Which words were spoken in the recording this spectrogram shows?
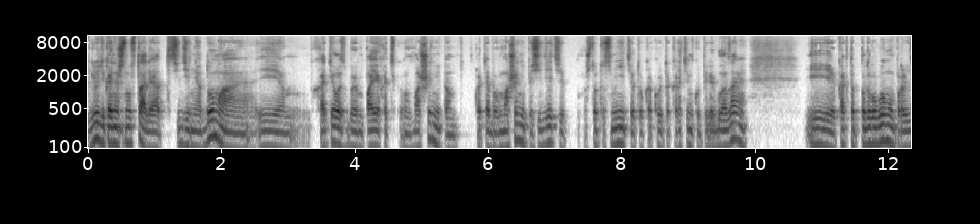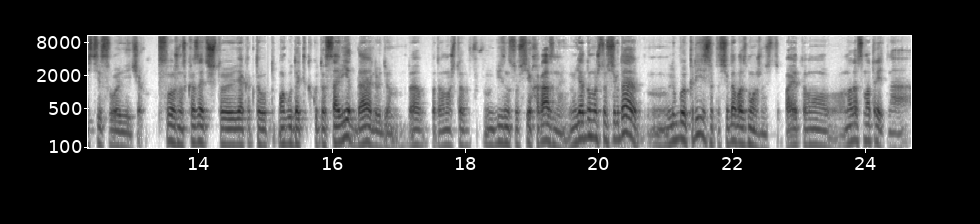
Люди, конечно, устали от сидения дома, и хотелось бы им поехать в машине, там, хотя бы в машине посидеть и что-то сменить, эту какую-то картинку перед глазами и как-то по-другому провести свой вечер. Сложно сказать, что я как-то вот могу дать какой-то совет да, людям, да, потому что бизнес у всех разный. Но я думаю, что всегда любой кризис – это всегда возможность. Поэтому надо смотреть на,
